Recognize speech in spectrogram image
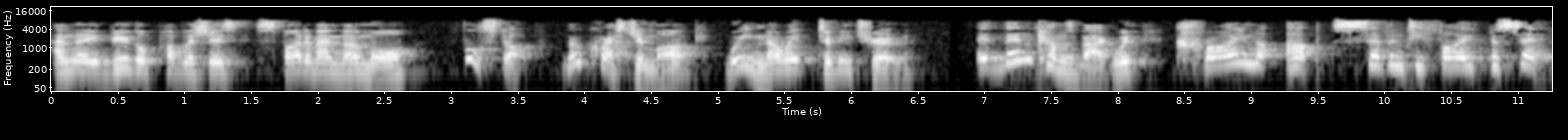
and the Bugle publishes Spider-Man No More. Full stop. No question mark. We know it to be true. It then comes back with crime up 75%.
